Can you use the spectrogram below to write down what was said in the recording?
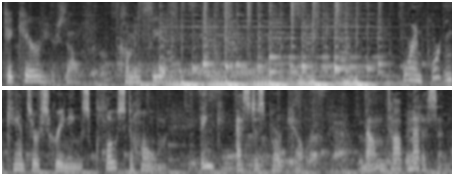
Take care of yourself. Come and see us. For important cancer screenings close to home, think Estes Park Health. Mountaintop medicine,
